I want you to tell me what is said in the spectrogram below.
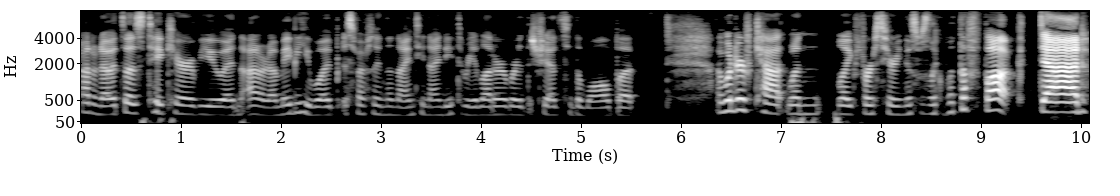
I don't know. It says take care of you, and I don't know. Maybe he would, especially in the 1993 letter where she heads to the wall. But I wonder if Cat, when like first hearing this, was like, "What the fuck, Dad?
